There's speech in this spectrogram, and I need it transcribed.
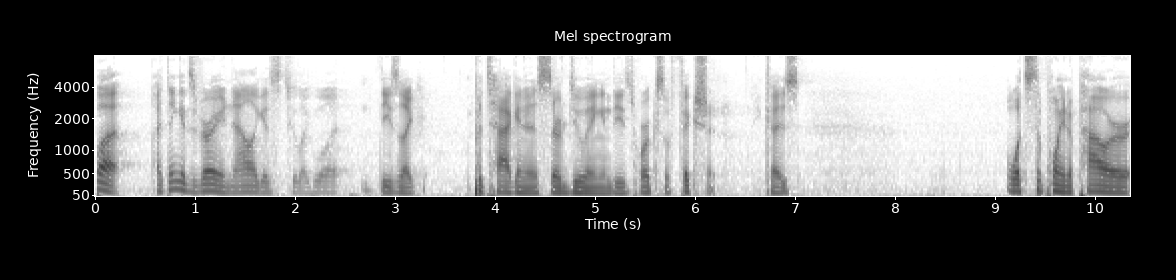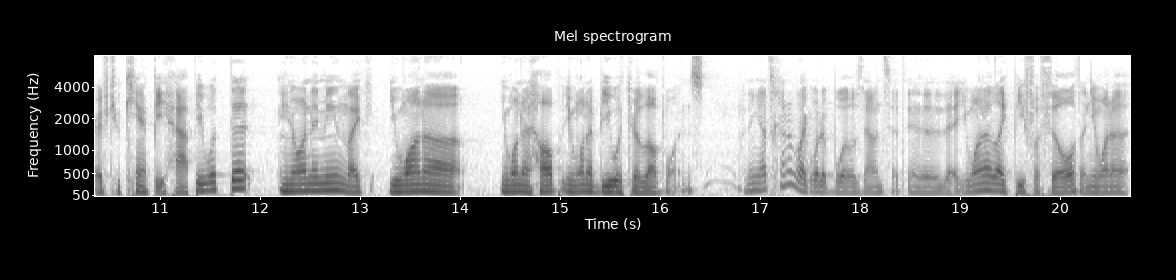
But I think it's very analogous to like what these like protagonists are doing in these works of fiction because what's the point of power if you can't be happy with it you know what I mean? Like you wanna you wanna help, you wanna be with your loved ones. Think that's kind of like what it boils down to at the end of the day. You wanna like be fulfilled and you wanna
